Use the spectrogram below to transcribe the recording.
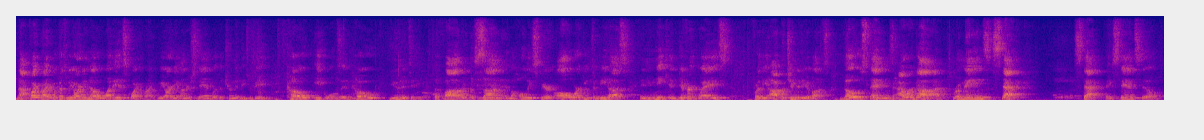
Not quite right because we already know what is quite right. We already understand what the Trinity to be. Co equals in co unity. The Father, the Son, and the Holy Spirit all working to meet us in unique and different ways for the opportunity of us. Those things, our God remains static. Static. They stand still.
